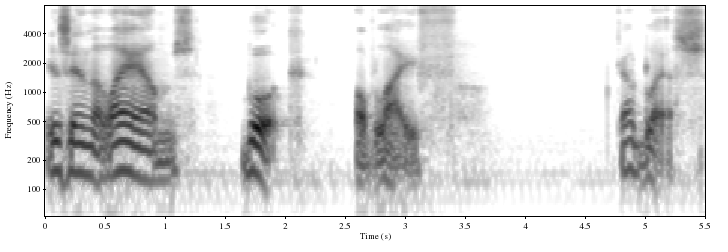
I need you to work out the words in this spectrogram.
is in the Lamb's book of life. God bless.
